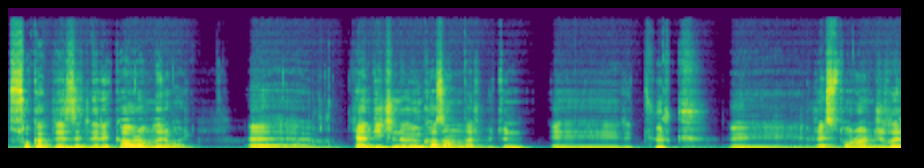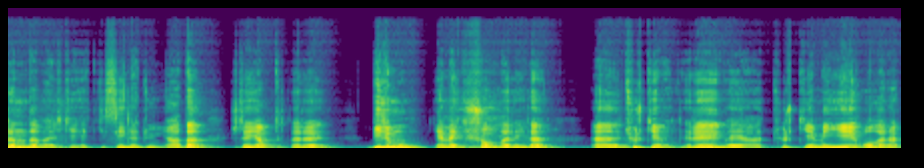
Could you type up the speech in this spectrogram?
sokak lezzetleri kavramları var. Ee, kendi içinde ün kazanlar. Bütün e, Türk e, restorancıların da belki etkisiyle dünyada işte yaptıkları bilimum yemek şovlarıyla e, Türk yemekleri veya Türk yemeği olarak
